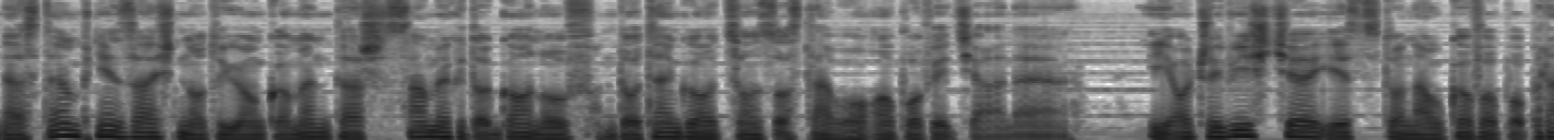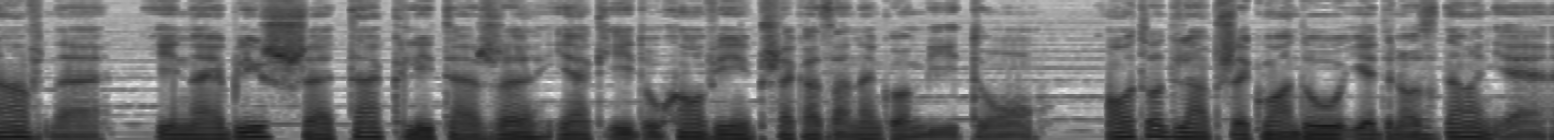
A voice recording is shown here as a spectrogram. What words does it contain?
Następnie zaś notują komentarz samych dogonów do tego, co zostało opowiedziane. I oczywiście jest to naukowo poprawne i najbliższe tak literze, jak i duchowi przekazanego mitu. Oto dla przykładu jedno zdanie,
